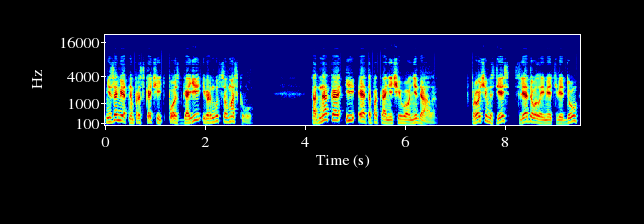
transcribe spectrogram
незаметно проскочить пост ГАИ и вернуться в Москву. Однако и это пока ничего не дало. Впрочем, здесь следовало иметь в виду,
